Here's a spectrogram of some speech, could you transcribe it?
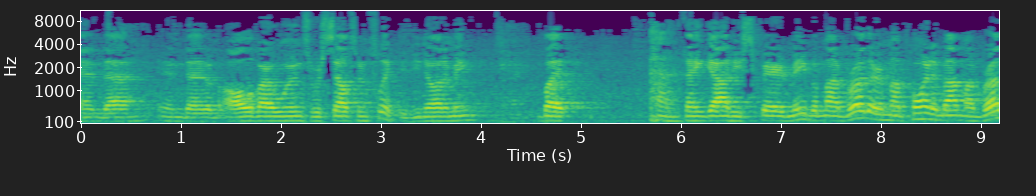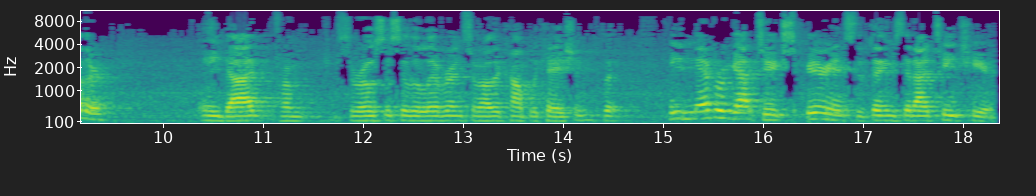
and uh, and uh, all of our wounds were self inflicted. You know what I mean? But thank God he spared me. But my brother, my point about my brother, he died from cirrhosis of the liver and some other complications, but he never got to experience the things that I teach here.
